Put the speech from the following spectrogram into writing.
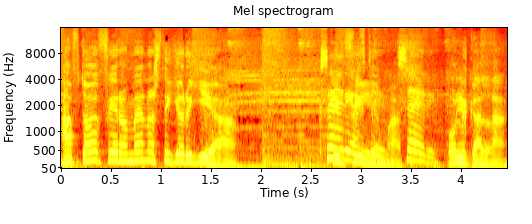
Αυτό αφιερωμένο στη Γεωργία. Ξέρει Την φίλη αυτή, μας. ξέρει. Πολύ καλά.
